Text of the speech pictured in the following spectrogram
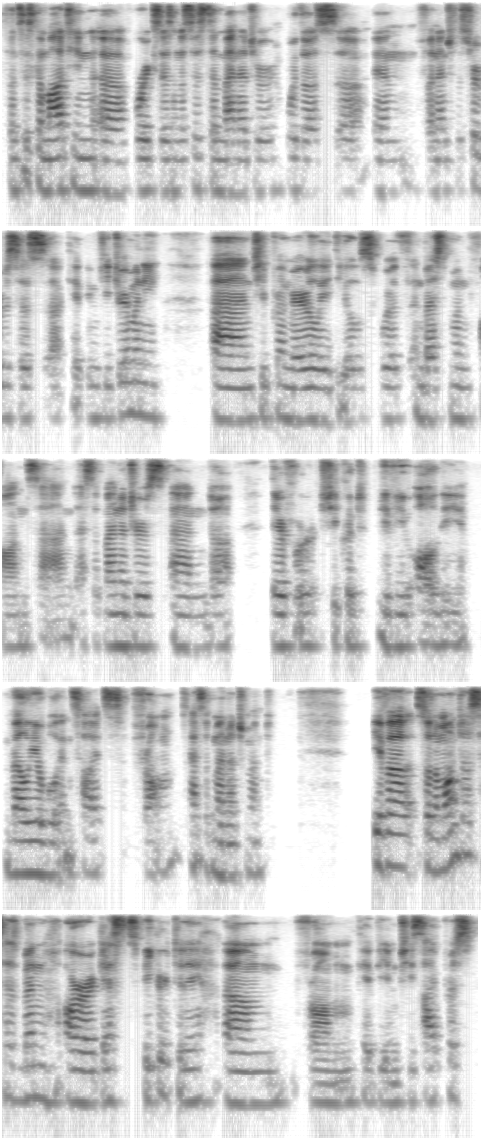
Franziska Martin uh, works as an assistant manager with us uh, in financial services at KPMG Germany, and she primarily deals with investment funds and asset managers, and uh, therefore she could give you all the valuable insights from asset management. Eva Solomontas has been our guest speaker today um, from KPMG Cyprus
